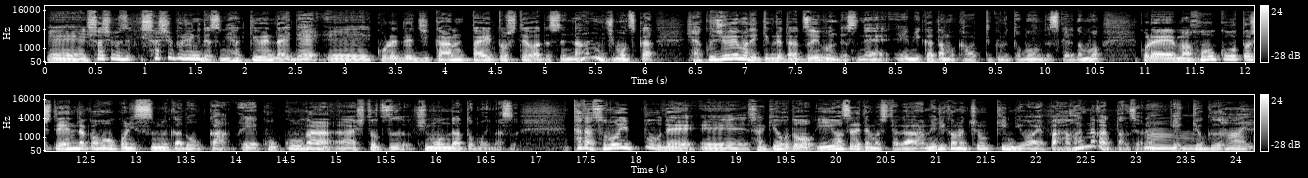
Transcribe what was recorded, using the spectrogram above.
えー、久しぶり、久しぶりにですね、109円台で、えー、これで時間帯としてはですね、何日持つか、110円まで行ってくれたら随分ですね、えー、見方も変わってくると思うんですけれども、これ、まあ、方向として円高方向に進むかどうか、えー、ここが一つ疑問だと思います。ただその一方で、えー、先ほど言い忘れてましたが、アメリカの長期金利はやっぱり上がんなかったんですよね、結局。はい。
